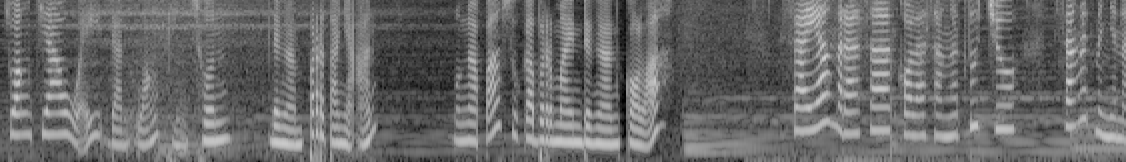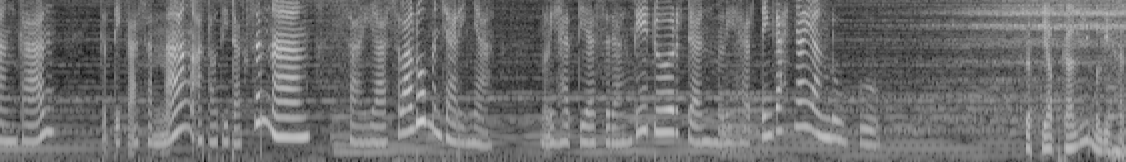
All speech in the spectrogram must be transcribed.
Zhuang Jiawei, dan Wang Pingchun dengan pertanyaan, Mengapa suka bermain dengan kola? Saya merasa kola sangat lucu, sangat menyenangkan. Ketika senang atau tidak senang, saya selalu mencarinya, melihat dia sedang tidur dan melihat tingkahnya yang lugu. Setiap kali melihat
